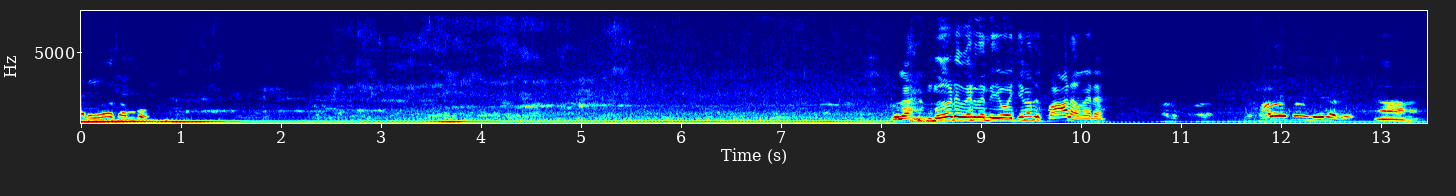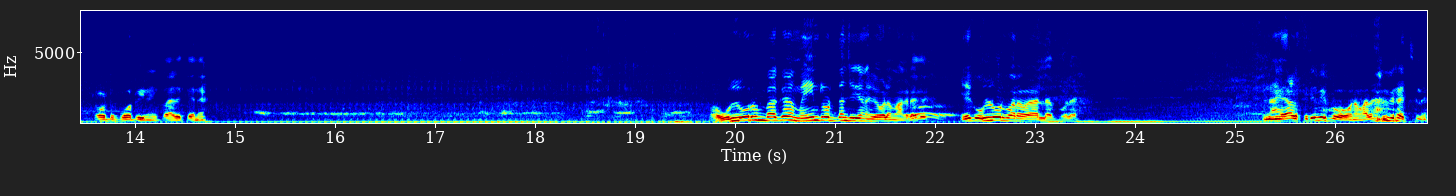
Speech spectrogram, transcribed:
அரே சம்பவம். இதுல மேடு வருதுன்னு யோசிச்சுன்னா அது பாலம் வேற ஆ ரோட்டு போட்டுருக்கீங்க இப்போ அதுக்குன்னு உள்ளூரும் பார்க்க மெயின் ரோடு தான் செய்யணும் எவ்வளோ கிடக்கு இதுக்கு உள்ளூர் பரவாயில்ல போல நான் ஏதாவது திரும்பி போகணும் அதான் பிரச்சனை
